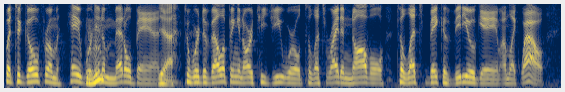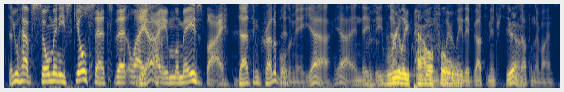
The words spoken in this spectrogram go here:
But to go from hey, we're in mm-hmm. a metal band, Yeah. to we're developing an RPG world, to let's write a novel, to let's make a video game, I'm like, wow, you have so many skill sets that like Yeah. I am amazed by. That's incredible to me. Yeah, yeah, and they, It's they sound really like cool, powerful- Clearly, they've got some interesting Yeah. stuff in their minds.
